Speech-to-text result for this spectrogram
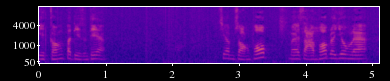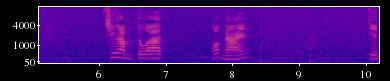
กิจของปฏิสนธิเชื่อมสองภพมาสามภพแล้วยุ่งแล้ว เชื่อมตัวภพไหน จิต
